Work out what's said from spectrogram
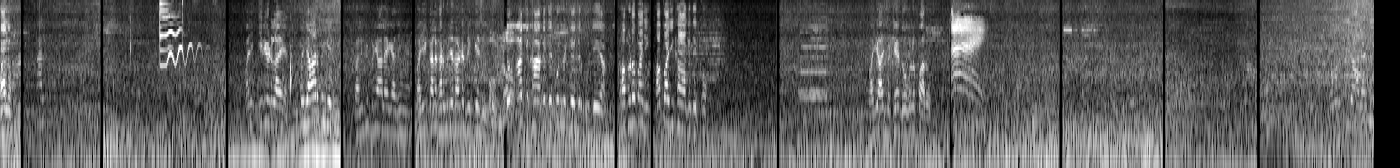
ਆ ਲੋ ਭਾਜੀ ਕੀ ਰੇਟ ਲਾਏ 50 ਰੁਪਏ ਕੱਲ ਵੀ 50 ਲੈ ਗਿਆ ਸੀ ਮੈਂ। ਭਾਜੀ ਕੱਲ ਖਰਬੂਜੇ ਤੁਹਾਡੇ ਫਿੱਕੇ ਸੀ। ਤੋ ਅੱਜ ਖਾ ਕੇ ਦੇਖੋ ਮਿੱਠੇ ਖਰਬੂਜੇ ਆ। ਆ ਫੜੋ ਭਾਜੀ ਆ ਭਾਜੀ ਖਾ ਕੇ ਦੇਖੋ। ਭਾਜੀ ਅੱਜ ਮਿੱਠੇ 2 ਕਿਲੋ ਪਾ ਦਿਓ। ਹੋਰ ਕੀ ਹਾਲ ਹੈ ਜੀ?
